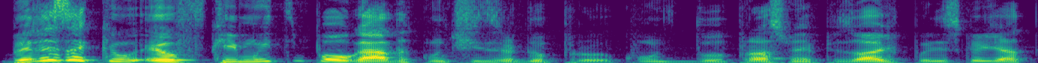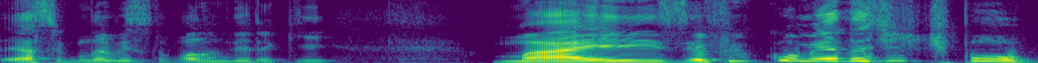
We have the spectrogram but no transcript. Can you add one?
Beleza que eu, fiquei muito empolgado com o teaser do, com- do próximo episódio, por isso que eu já. É a segunda vez que eu tô falando dele aqui. Mas eu fico com medo de, tipo.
